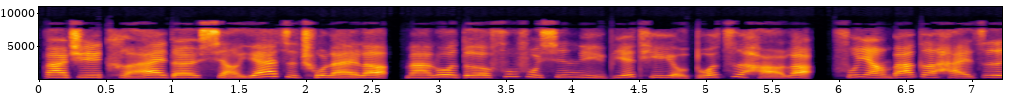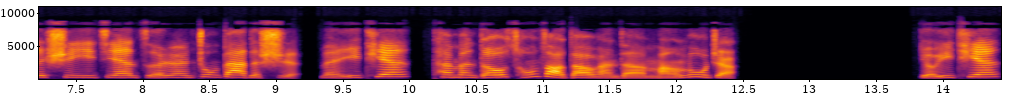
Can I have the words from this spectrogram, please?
八只可爱的小鸭子出来了，马洛德夫妇心里别提有多自豪了。抚养八个孩子是一件责任重大的事，每一天他们都从早到晚的忙碌着。有一天，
